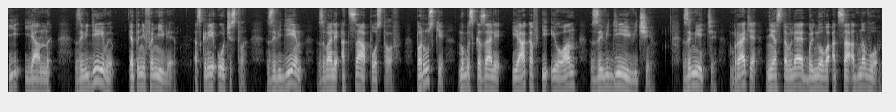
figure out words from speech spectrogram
и Ян. Завидеевы – это не фамилия, а скорее отчество. Завидеем звали отца апостолов. По-русски мы бы сказали Иаков и Иоанн Завидеевичи. Заметьте, братья не оставляют больного отца одного.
